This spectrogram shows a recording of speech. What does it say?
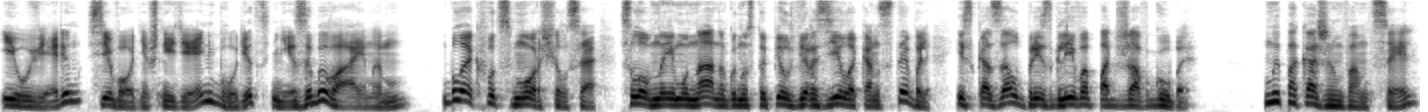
и уверен, сегодняшний день будет незабываемым». Блэкфуд сморщился, словно ему на ногу наступил верзила констебль и сказал, брезгливо поджав губы. «Мы покажем вам цель,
